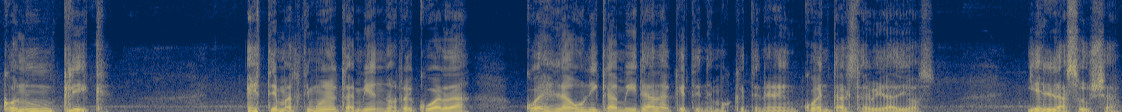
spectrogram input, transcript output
con un clic, este matrimonio también nos recuerda cuál es la única mirada que tenemos que tener en cuenta al servir a Dios, y es la suya.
